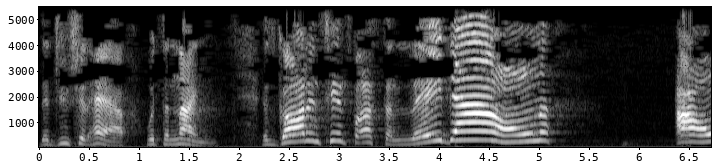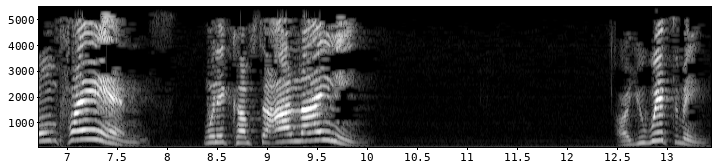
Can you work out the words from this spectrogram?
that you should have with the 90. Is God intends for us to lay down our own plans when it comes to 90. Are you with me?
